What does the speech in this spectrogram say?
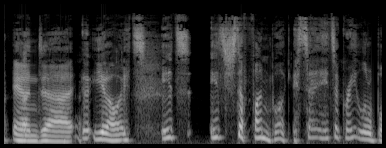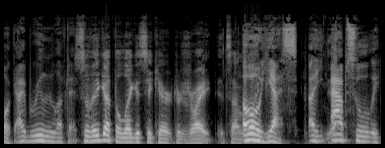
and uh, you know, it's it's it's just a fun book. It's a, it's a great little book. I really loved it. So they got the legacy characters right. It sounds. Oh like. yes, I, absolutely.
